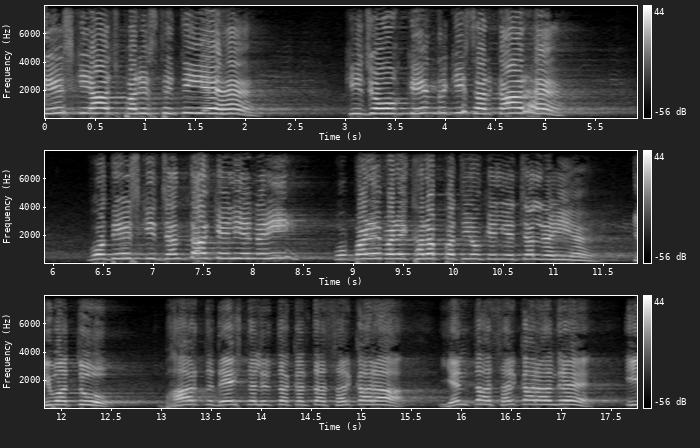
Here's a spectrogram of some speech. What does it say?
देश की आज परिस्थिति ये है कि जो केंद्र की सरकार है वो देश की जनता के लिए नहीं वो बड़े बड़े खरबपतियों के लिए चल रही है ಇವತ್ತು ಭಾರತ ದೇಶದಲ್ಲಿರ್ತಕ್ಕಂಥ ಸರ್ಕಾರ ಎಂತ ಸರ್ಕಾರ ಅಂದ್ರೆ ಈ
